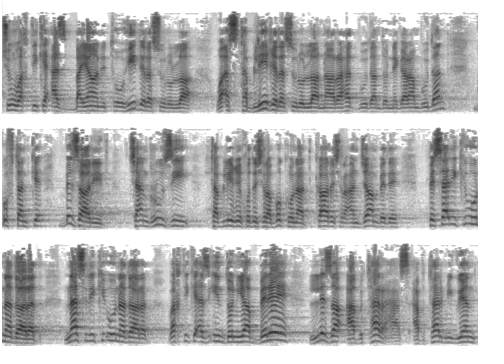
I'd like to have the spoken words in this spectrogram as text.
چون وقتی که از بیان توحید رسول الله و از تبلیغ رسول الله ناراحت بودند و نگران بودند گفتند که بذارید چند روزی تبلیغ خودش را بکند کارش را انجام بده. پسری که او ندارد نسلی که او ندارد. وقتی که از این دنیا بره لذا ابتر هست. ابتر می‌گویند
